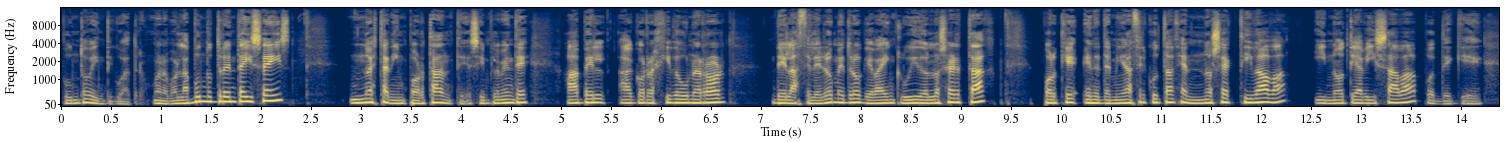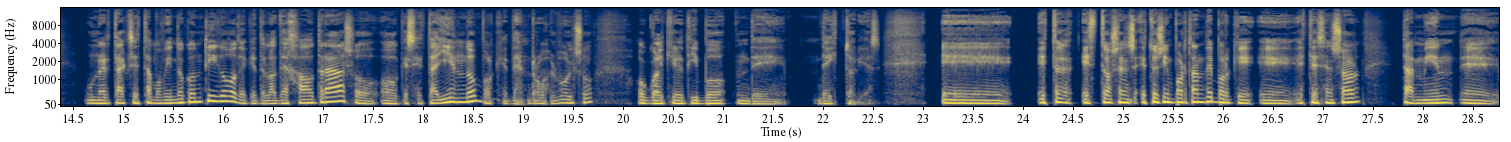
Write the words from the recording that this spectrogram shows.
.24. Bueno, pues la .36 no es tan importante. Simplemente Apple ha corregido un error del acelerómetro que va incluido en los AirTags porque en determinadas circunstancias no se activaba y no te avisaba pues, de que un AirTag se está moviendo contigo, de que te lo has dejado atrás, o, que se está yendo porque te han robado el bolso, o cualquier tipo de, historias. Eh, esto, es importante porque eh, este sensor también, eh,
